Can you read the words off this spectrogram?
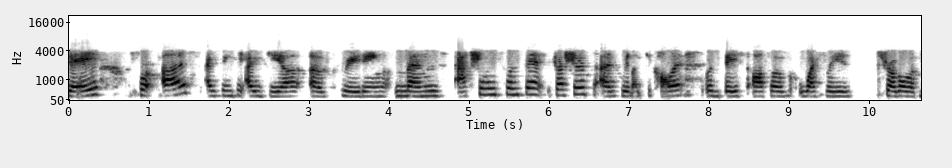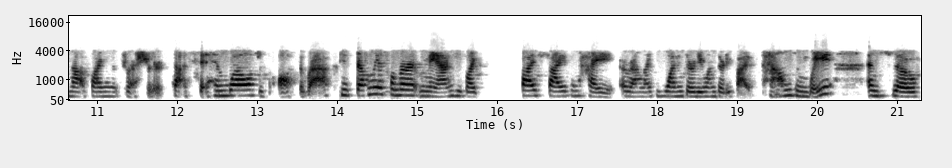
day. For us, I think the idea of creating men's actually slim fit dress shirts, as we like to call it, was based off of Wesley's struggle with not finding a dress shirt that fit him well just off the rack. He's definitely a slimmer man. He's like five five in height, around like 130, 135 pounds in weight. And so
